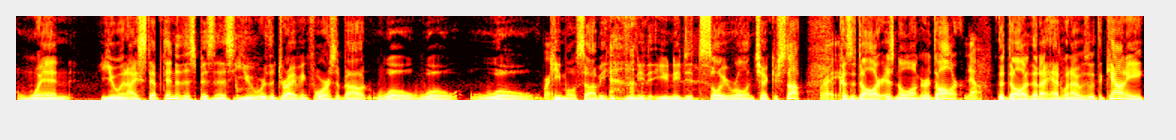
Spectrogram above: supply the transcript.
when you and I stepped into this business, Mm-hmm. you were the driving force about whoa, whoa, whoa, Right. kemosabe. You need to, you need to slow your roll and check your stuff, Right. Because the dollar is no longer a dollar. No. the dollar that I had when I was with the county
